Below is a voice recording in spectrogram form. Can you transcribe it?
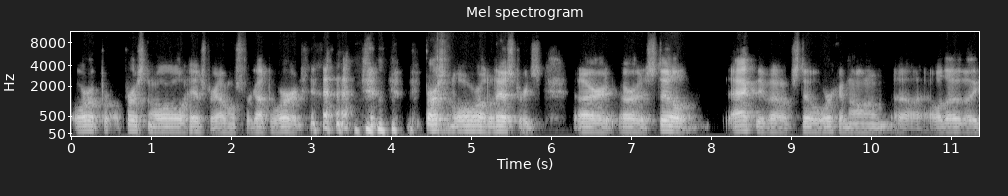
oral, personal oral history, I almost forgot the word. personal oral histories are are still active. I'm still working on them, uh, although the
